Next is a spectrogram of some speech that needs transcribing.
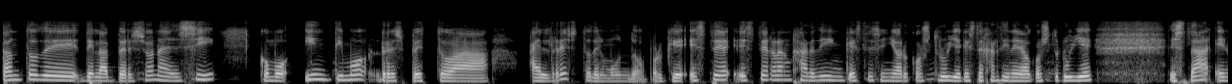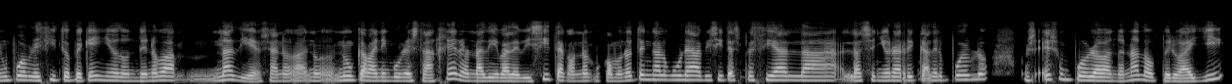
tanto de, de la persona en sí como íntimo respecto a, al resto del mundo, porque este, este gran jardín que este señor construye, que este jardinero construye, está en un pueblecito pequeño donde no va nadie, o sea, no, nunca va ningún extranjero, nadie va de visita, como no, tenga alguna visita especial la, la señora rica del pueblo, pues es un pueblo abandonado, pero allí,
